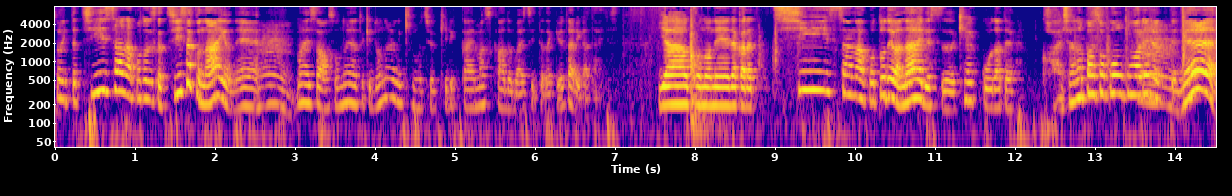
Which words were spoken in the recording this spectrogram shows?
といった小さなことですが小さくないよね、うん。さんはそのような時どのように気持ちを切り替えますか？アドバイスいただけるとありがたいです。いやーこのねだから小さなことではないです。結構だって会社のパソコン壊れるってね、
